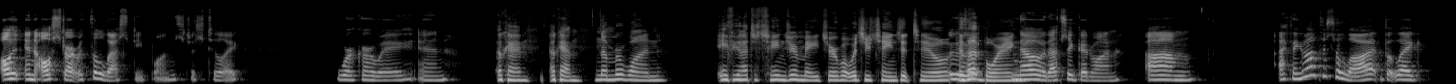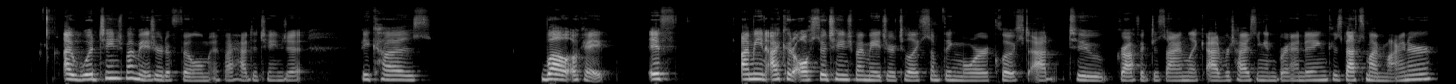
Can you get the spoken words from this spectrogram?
I'll, and I'll start with the less deep ones just to like work our way in. okay, okay. Number one, if you had to change your major, what would you change it to? Ooh, Is that boring? No, that's a good one. Um, I think about this a lot, but like, I would change my major to film if I had to change it, because, well, okay, if I mean, I could also change my major to like something more close to ad to graphic design, like advertising and branding, because that's my minor,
